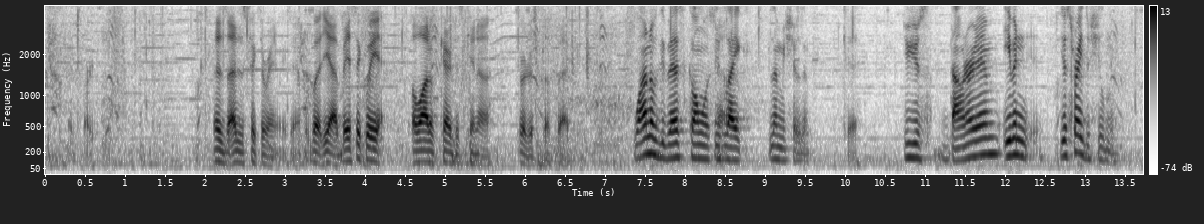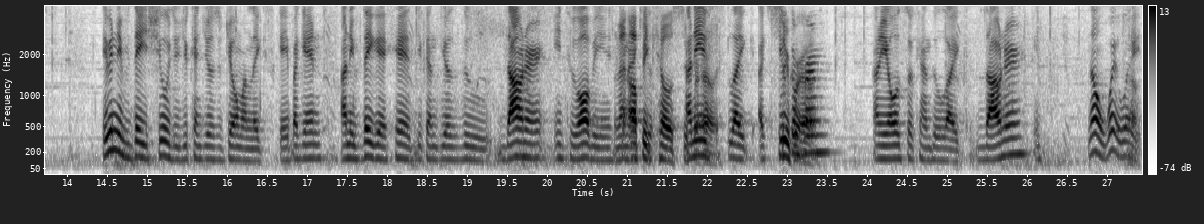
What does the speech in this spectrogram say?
That part. I just picked a random example. But yeah, basically, a lot of characters can uh, throw their stuff back. One of the best combos is like, let me show them. Okay. You just downer them. Even just try to shield me. Even if they shoot you, you can just jump and like escape again. And if they get hit, you can just do downer into up B. And, And that gonna kill- kills super And it's like a Super early. confirm. And he also can do like downer. in- no, wait, oh. wait.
